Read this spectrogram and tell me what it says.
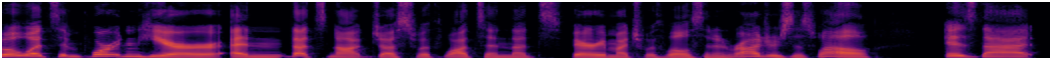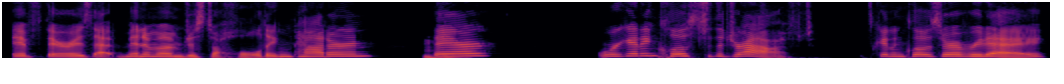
But what's important here, and that's not just with Watson, that's very much with Wilson and Rodgers as well, is that if there is at minimum just a holding pattern Mhm. there, we're getting close to the draft. It's getting closer every day.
